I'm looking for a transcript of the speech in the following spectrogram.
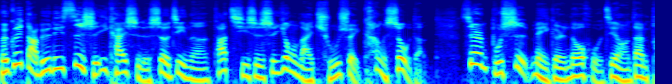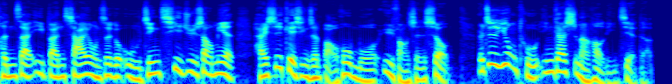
回归 WD 四十一开始的设计呢，它其实是用来储水抗锈的。虽然不是每个人都有火箭哦，但喷在一般家用这个五金器具上面，还是可以形成保护膜，预防生锈。而这个用途应该是蛮好理解的。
